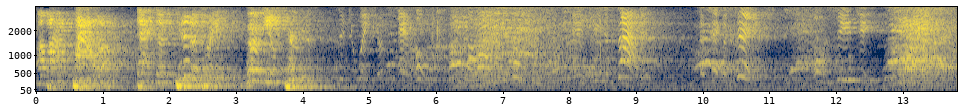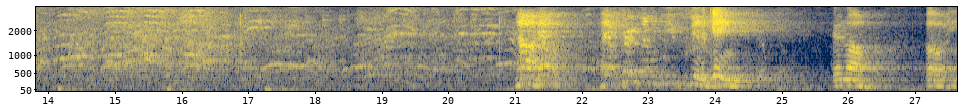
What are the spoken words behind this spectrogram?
about a power that could penetrate her impervious situation at home. And she decided to take a chance on seeing Jesus. Now I have a, I have a church member who used to be in a game, and uh, uh, he,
